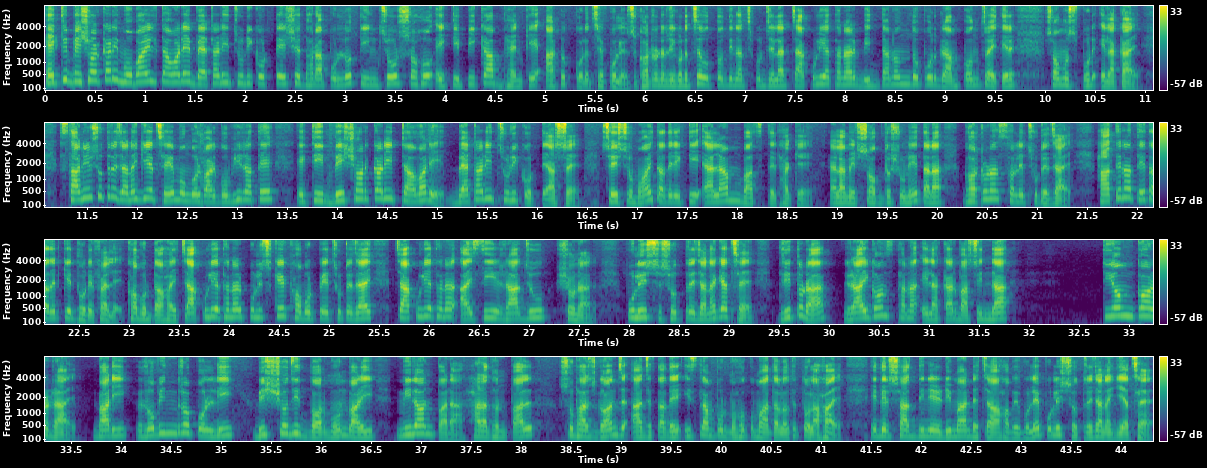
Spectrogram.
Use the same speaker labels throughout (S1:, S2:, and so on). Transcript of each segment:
S1: একটি বেসরকারি মোবাইল টাওয়ারে ব্যাটারি চুরি করতে এসে ধরা পড়ল তিন চোর সহ একটি পিকআপ ভ্যানকে আটক করেছে পুলিশ। ঘটনাটি ঘটেছে উত্তর দিনাজপুর জেলার চাকুলিয়া থানার বিদ্যানন্দপুর গ্রাম পঞ্চায়েতের সমসপুর এলাকায়। স্থানীয় সূত্রে জানা গিয়েছে, মঙ্গলবার গভীর রাতে একটি বেসরকারি টাওয়ারে ব্যাটারি চুরি করতে আসে। সেই সময় তাদের একটি অ্যালার্ম বাজতে থাকে। অ্যালার্মের শব্দ শুনে তারা ঘটনাস্থলে ছুটে যায়। হাতে নাতে তাদেরকে ধরে ফেলে। খবর দেওয়া হয়, চাকুলিয়া থানার পুলিশকে খবর পেয়ে ছুটে যায় চাকুলিয়া থানার আইসি রাজু সোনার। পুলিশ সূত্রে জানা গেছে, ধৃতরা রায়গঞ্জ থানা এলাকার বাসিন্দা টিয়ঙ্কর রায়, বাড়ি রবীন্দ্রপল্লী, বিশ্বজিৎ বর্মন, বাড়ি মিলনপাড়া, হারাধন পাল, সুভাষগঞ্জ, আজ তাদের ইসলামপুর মহকুমা আদালতে তোলা হয়। এদের সাত দিনের রিমান্ড চাওয়া হবে বলে পুলিশ সূত্রে জানা গিয়েছে।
